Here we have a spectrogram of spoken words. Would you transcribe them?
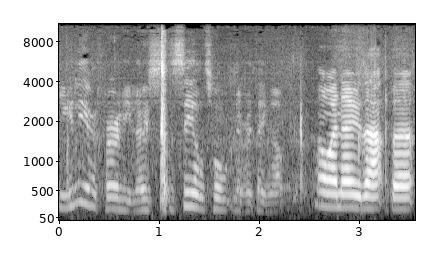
You can leave it fairly loose. The seals holding everything up. Oh, I know that, but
